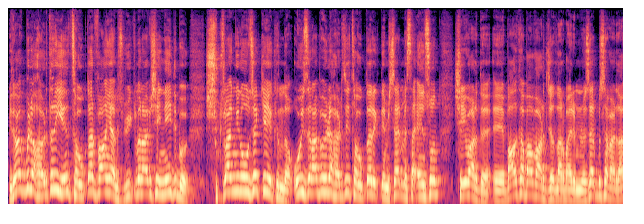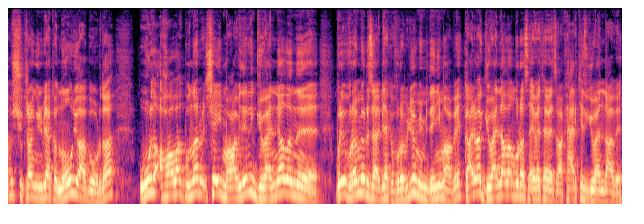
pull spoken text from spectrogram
Bir de bak böyle haritada yeni tavuklar falan gelmiş. Büyük ihtimal abi şey neydi bu? Şükran günü olacak ya yakında. O yüzden abi böyle haritaya tavuklar eklemişler. Mesela en son şey vardı. E, Balkabağı vardı Cadılar Bayramı'nın özel. Bu sefer de abi Şükran günü bir dakika. Ne oluyor abi orada? Orada aha bak bunlar şey mavilerin güvenli alanı. Burayı vuramıyoruz abi. Bir dakika vurabiliyor muyum? Bir deneyeyim abi. Galiba güvenli alan burası. Evet evet bak herkes güvende abi.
